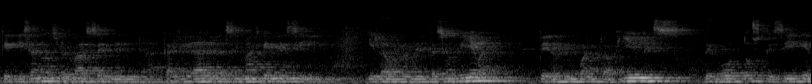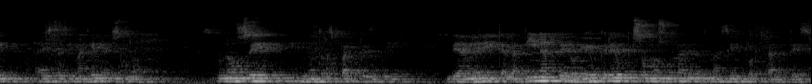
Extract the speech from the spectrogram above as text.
que quizá nos rebasen en la calidad de las imágenes y, la ornamentación que llevan, pero en cuanto a fieles devotos que siguen a estas imágenes, no, no sé en otras partes de, de América Latina, pero yo creo que somos una de las más importantes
